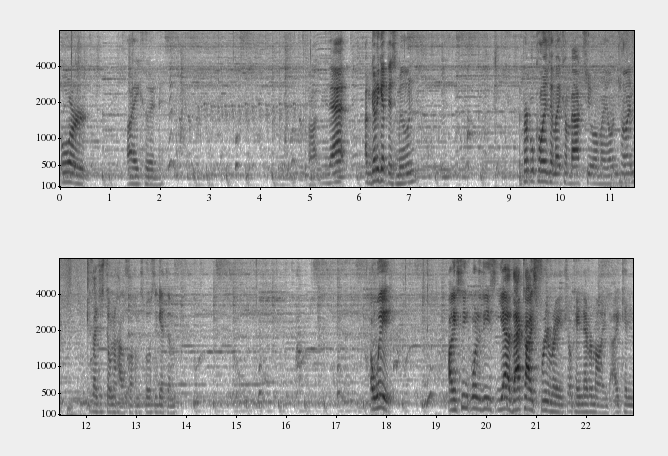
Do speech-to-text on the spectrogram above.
Or I could not do that. I'm gonna get this moon. The purple coins I might come back to on my own time. Because I just don't know how the fuck I'm supposed to get them. Oh, wait. I think one of these... Yeah, that guy's free range. Okay, never mind. I can...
